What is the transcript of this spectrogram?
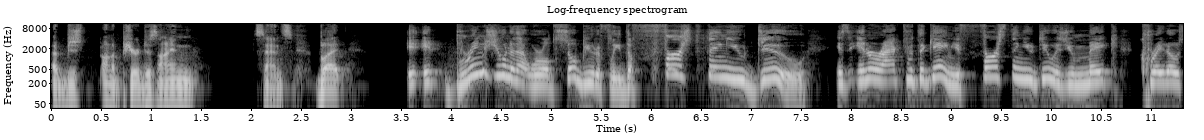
uh, just on a pure design sense. But it, it brings you into that world so beautifully. The first thing you do is interact with the game. The first thing you do is you make Kratos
